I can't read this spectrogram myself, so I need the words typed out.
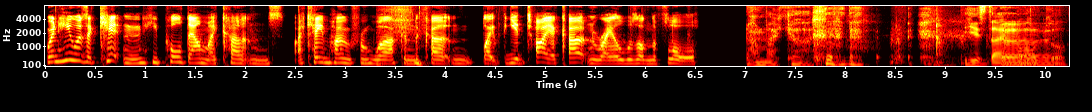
When he was a kitten, he pulled down my curtains. I came home from work and the curtain, like the entire curtain rail, was on the floor. Oh my god, he's diabolical.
